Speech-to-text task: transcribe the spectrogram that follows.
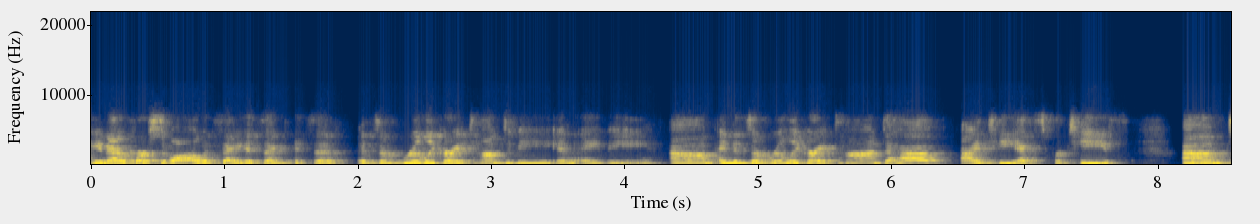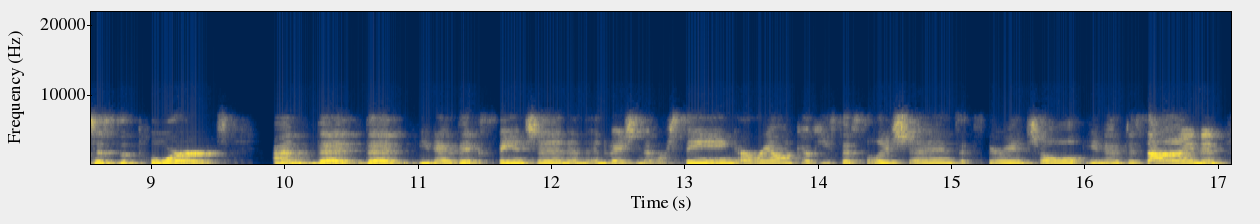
you know, first of all, I would say it's a it's a it's a really great time to be in AV, um, and it's a really great time to have IT expertise um, to support um, the the you know the expansion and the innovation that we're seeing around cohesive solutions, experiential you know design and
